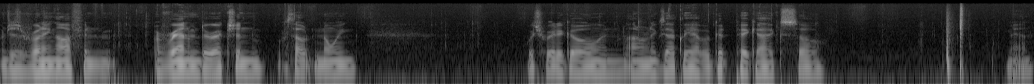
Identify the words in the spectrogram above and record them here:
I'm just running off in a random direction without knowing which way to go and I don't exactly have a good pickaxe so man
